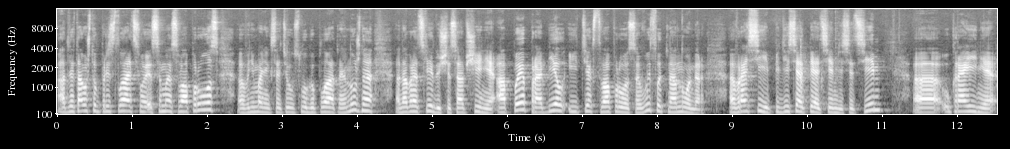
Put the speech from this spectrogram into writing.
А для того, чтобы прислать свой смс-вопрос, э, внимание, кстати, услуга платная, нужно набрать следующее сообщение. АП, пробел и текст вопроса выслать на номер в России 5577, э, Украине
